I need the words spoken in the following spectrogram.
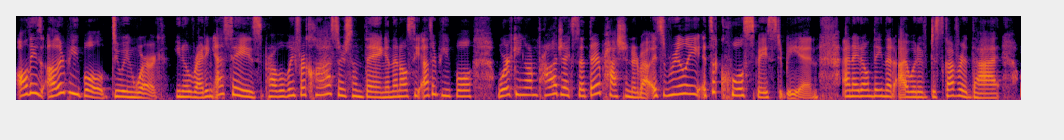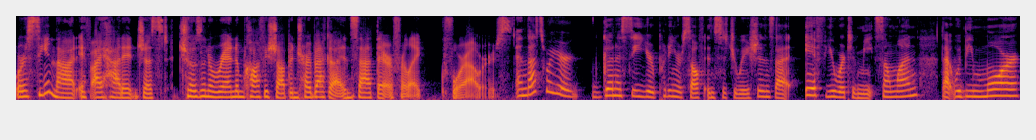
all these other people doing work, you know, writing essays, probably for class or something. And then I'll see other people working on projects that they're passionate about. It's really, it's a cool space to be in. And I don't think that I would have discovered that or seen that if I hadn't just chosen a random coffee shop in Tribeca and sat there for like four hours. And that's where you're gonna see you're putting yourself in situations that if you were to meet someone that would be more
